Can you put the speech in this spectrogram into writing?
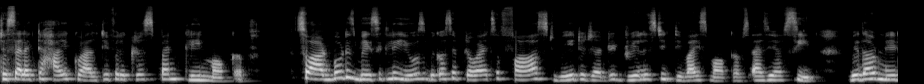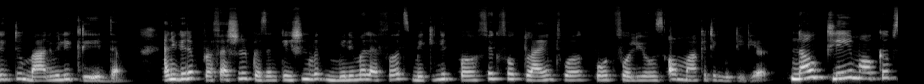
to select a high quality for a crisp and clean mockup. So Artboard is basically used because it provides a fast way to generate realistic device mockups as you have seen without needing to manually create them. And you get a professional presentation with minimal efforts making it perfect for client work, portfolios or marketing material. Now Clay Mockups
